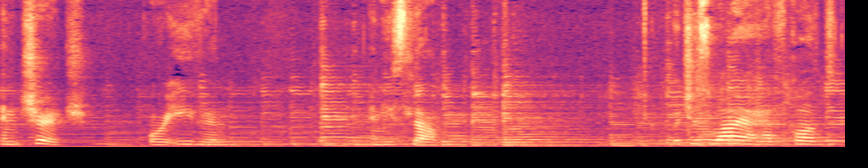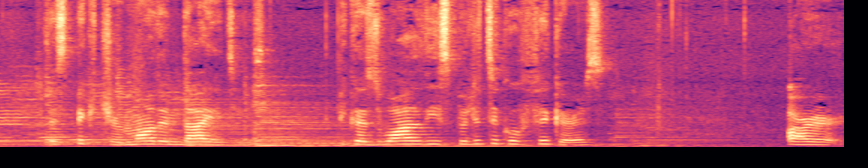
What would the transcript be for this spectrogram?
in church or even in Islam. Which is why I have called this picture modern deities, because while these political figures are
